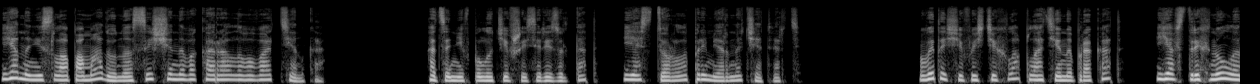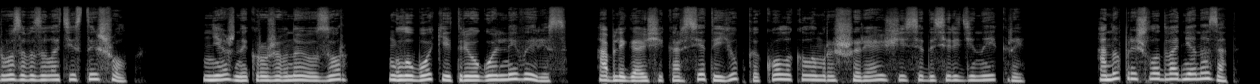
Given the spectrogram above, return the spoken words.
я нанесла помаду насыщенного кораллового оттенка. Оценив получившийся результат, я стерла примерно четверть. Вытащив из чехла платье на прокат, я встряхнула розово-золотистый шелк. Нежный кружевной узор, глубокий треугольный вырез, облегающий корсет и юбка колоколом расширяющийся до середины икры. Оно пришло два дня назад,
